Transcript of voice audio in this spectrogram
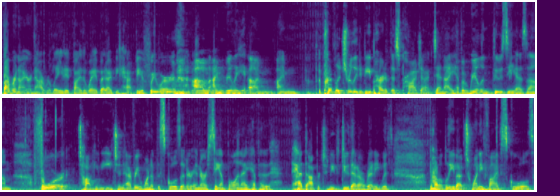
Barbara and I are not related, by the way, but I'd be happy if we were. Um, I'm really, um, I'm privileged really to be part of this project, and I have a real enthusiasm for talking to each and every one of the schools that are in our sample, and I have had the opportunity to do that already with probably about 25 schools.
